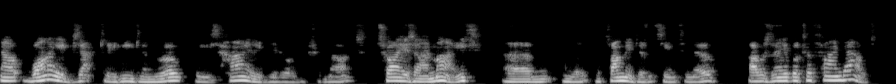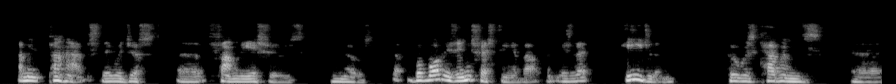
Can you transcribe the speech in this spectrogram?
Now, why exactly Headlam wrote these highly derogatory remarks, try as I might, um, the, the, family doesn't seem to know, I was unable to find out. I mean, perhaps they were just uh, family issues, who knows. But, but, what is interesting about them is that Headlam, who was Cavan's, uh,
